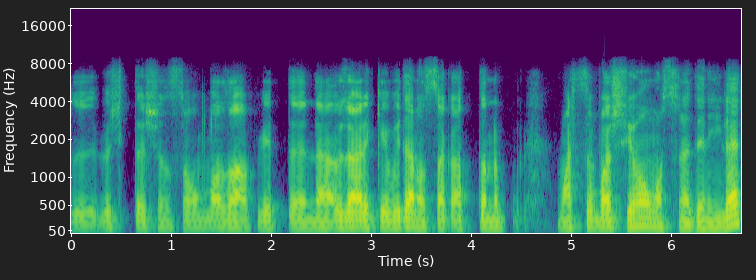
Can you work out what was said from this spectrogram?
e, Beşiktaş'ın savunma zafiyetlerinden özellikle Vida'nın sakatlanıp maçta başlayamaması nedeniyle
